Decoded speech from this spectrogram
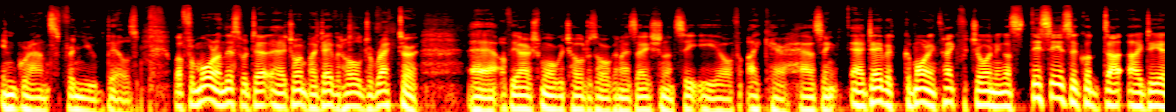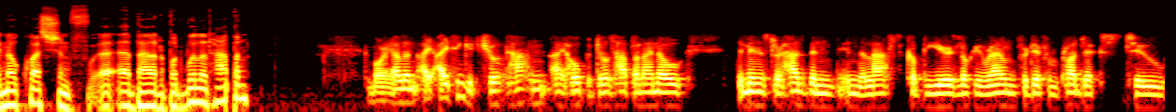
in grants for new builds. Well, for more on this, we're de- uh, joined by David Hall, Director uh, of the Irish Mortgage Holders Organisation and CEO of iCare Housing. Uh, David, good morning. Thank you for joining us. This is a good di- idea, no question f- uh, about it, but will it happen? Good morning, Alan. I, I think it should happen. I hope it does happen. I know the minister has been in the last couple of years looking around for different projects to,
